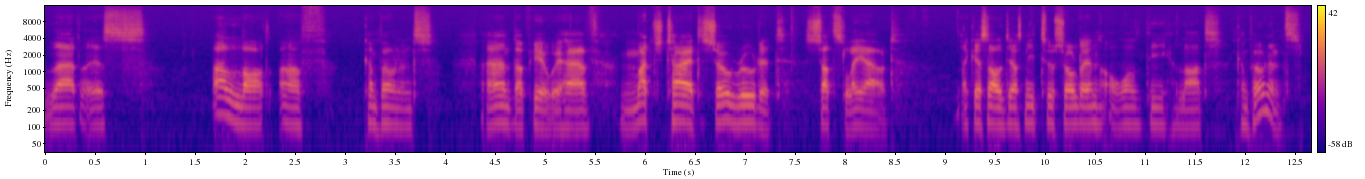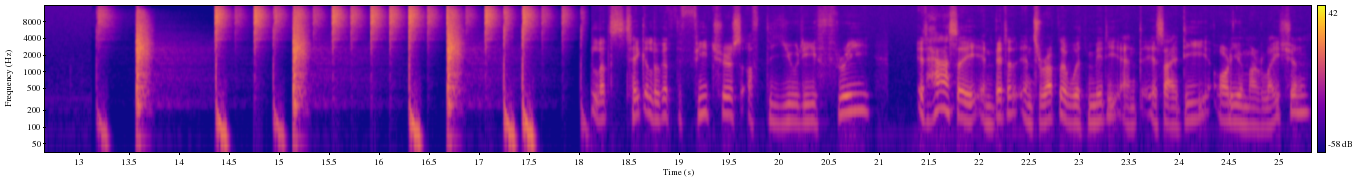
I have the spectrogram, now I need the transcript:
That is a lot of components. And up here we have much tight, so rooted, such layout. I guess I'll just need to solder in all the large components. Let's take a look at the features of the UD3. It has a embedded interrupter with MIDI and SID audio modulation.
